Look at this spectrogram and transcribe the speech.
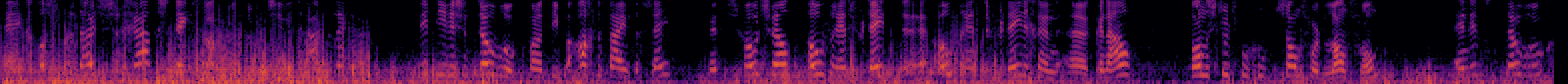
En dat was voor de Duitsers een gratis tankgracht, dus dat hoeven ze niet aan te leggen. Dit hier is een toobroek van het type 58C met een schootsveld over het, te verdedigen uh, kanaal van de Stoetsbondgroep Zandvoort Landfront. En dit is de toobroek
